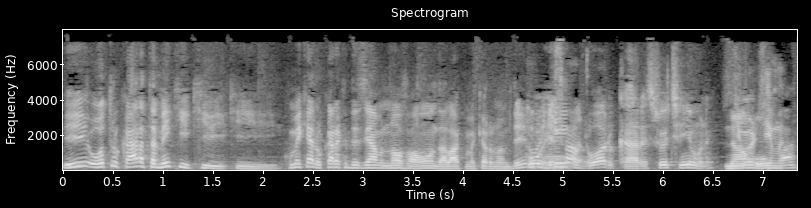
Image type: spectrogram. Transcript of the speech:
E outro cara também que, que, que- Como é que era? O cara que desenhava Nova Onda lá, como é que era o nome dele? Pô, esse eu adoro, cara. Stuart Immonen. Não, Stuart Immonen.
